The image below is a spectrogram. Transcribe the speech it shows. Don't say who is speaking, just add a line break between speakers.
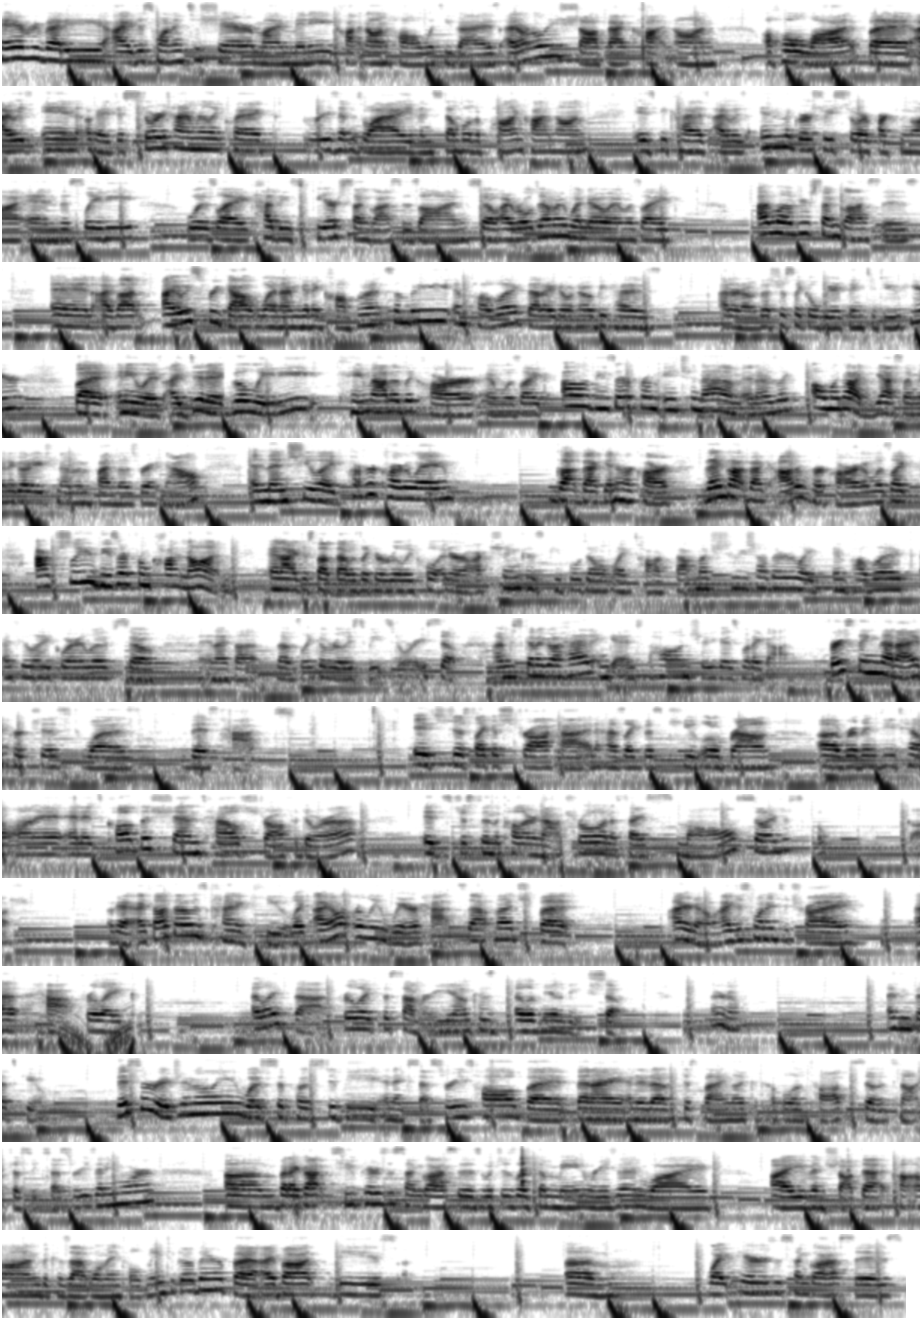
Hey everybody, I just wanted to share my mini Cotton On haul with you guys. I don't really shop at Cotton On a whole lot, but I was in, okay, just story time really quick. Reasons why I even stumbled upon Cotton On is because I was in the grocery store parking lot and this lady was like, had these fierce sunglasses on. So I rolled down my window and was like, I love your sunglasses. And I thought, I always freak out when I'm gonna compliment somebody in public that I don't know because I don't know, that's just like a weird thing to do here. But anyways, I did it. The lady came out of the car and was like, oh, these are from H&M. And I was like, oh my God, yes, I'm gonna go to H&M and find those right now. And then she like put her card away, got back in her car, then got back out of her car and was like, actually, these are from Cotton On. And I just thought that was like a really cool interaction because people don't like talk that much to each other like in public, I feel like where I live. So, and I thought that was like a really sweet story. So I'm just gonna go ahead and get into the haul and show you guys what I got. First thing that I purchased was this hat. It's just like a straw hat and it has like this cute little brown uh, ribbon detail on it. And it's called the Chantel Straw Fedora. It's just in the color natural and a size small. So I just, oh gosh, Okay, I thought that was kind of cute. Like, I don't really wear hats that much, but I don't know. I just wanted to try a hat for like, I like that for like the summer, you know, because I live near the beach. So, I don't know. I think that's cute. This originally was supposed to be an accessories haul, but then I ended up just buying like a couple of tops, so it's not just accessories anymore. Um, but I got two pairs of sunglasses, which is like the main reason why I even shopped at Cotton On because that woman told me to go there, but I bought these um, white pairs of sunglasses.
